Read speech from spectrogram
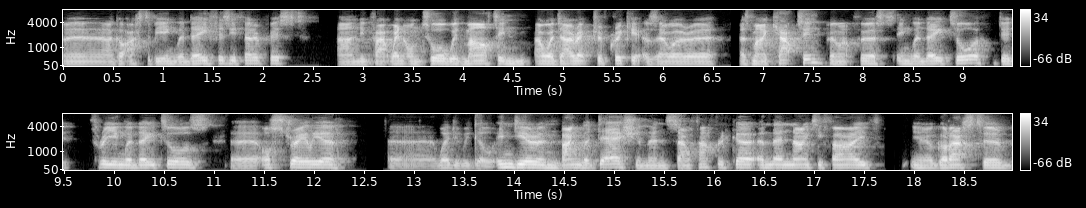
uh, I got asked to be England A physiotherapist and in fact went on tour with Martyn, our director of cricket, as our uh, as my captain for that first England A tour. Did three England A tours, uh, Australia. Uh, where did we go? India and Bangladesh, and then South Africa, and then '95. You know, got asked to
